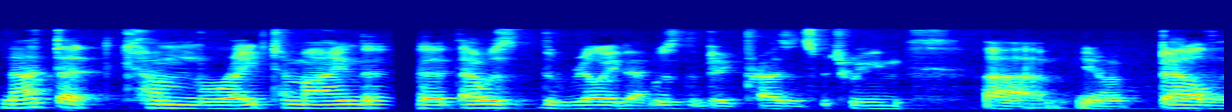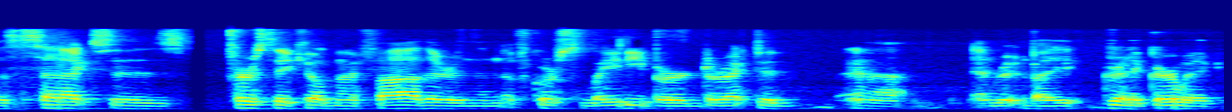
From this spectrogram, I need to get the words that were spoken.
Not that come right to mind. That, that that was the really that was the big presence between, um, you know, Battle of the Sexes. First they killed my father, and then of course Lady Bird, directed uh, and written by Greta Gerwig.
